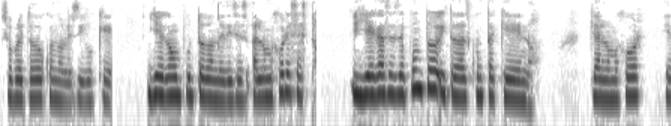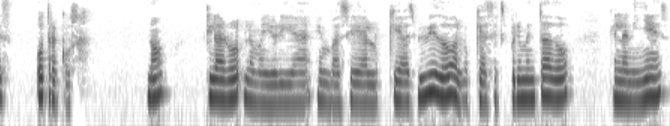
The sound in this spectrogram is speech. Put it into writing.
sobre todo cuando les digo que llega un punto donde dices, a lo mejor es esto. Y llegas a ese punto y te das cuenta que no, que a lo mejor es otra cosa, ¿no? Claro, la mayoría en base a lo que has vivido, a lo que has experimentado en la niñez,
